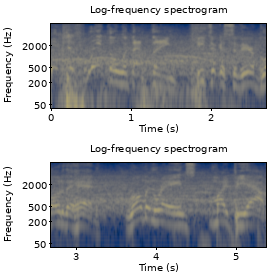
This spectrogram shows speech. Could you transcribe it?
He's just lethal with that thing. He took a severe blow to the head. Roman Reigns might be out.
